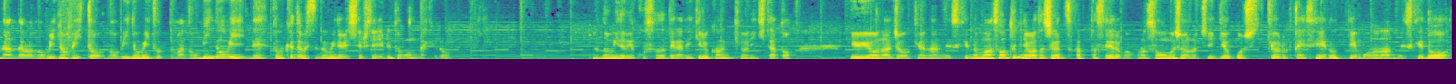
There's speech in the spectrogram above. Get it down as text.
う、なんだろう、のびのびと、のびのびとって、まあ、のびのびね、東京でも別にのびのびしてる人いると思うんだけど、のびのび子育てができる環境に来たというような状況なんですけど、まあ、その時に私が使った制度が、この総務省の地域おこし協力隊制度っていうものなんですけど、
